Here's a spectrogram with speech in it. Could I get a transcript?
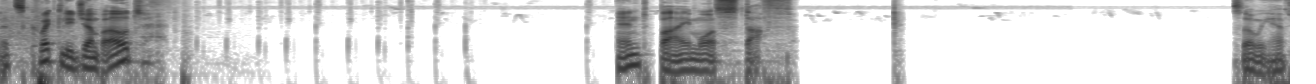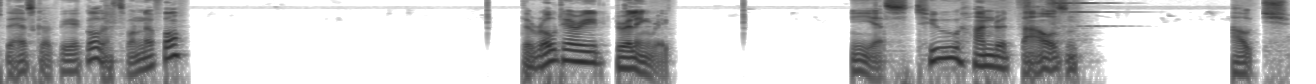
Let's quickly jump out. And buy more stuff. So we have the escort vehicle, that's wonderful. The rotary drilling rig. Yes, 200,000. Ouch.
